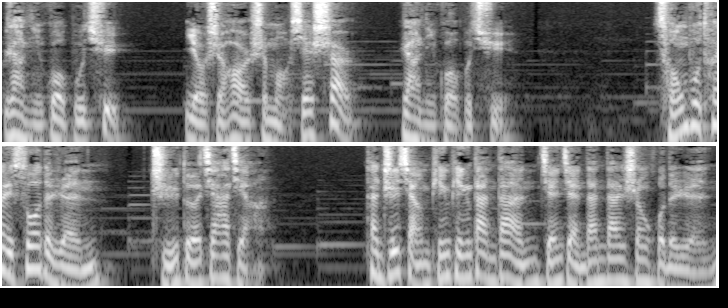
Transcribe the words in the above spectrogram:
让你过不去，有时候是某些事儿让你过不去。从不退缩的人值得嘉奖，但只想平平淡淡、简简单单生活的人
